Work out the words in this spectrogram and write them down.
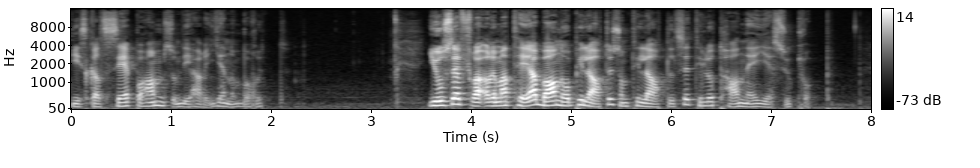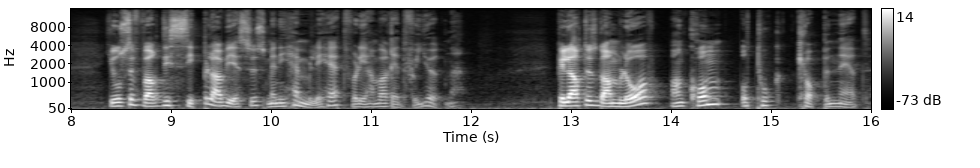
de skal se på ham som de har gjennombåret. Josef fra Arimathea ba nå Pilatus om tillatelse til å ta ned Jesu kropp. Josef var disippel av Jesus, men i hemmelighet fordi han var redd for jødene. Pilatus ga ham lov, og han kom og tok kroppen ned.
